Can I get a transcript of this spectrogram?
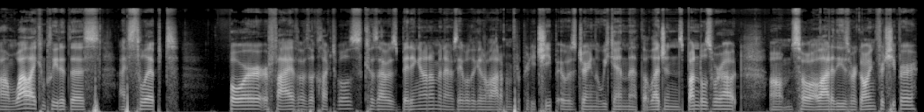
um, while I completed this, I flipped four or five of the collectibles because I was bidding on them and I was able to get a lot of them for pretty cheap. It was during the weekend that the Legends bundles were out, um, so a lot of these were going for cheaper.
